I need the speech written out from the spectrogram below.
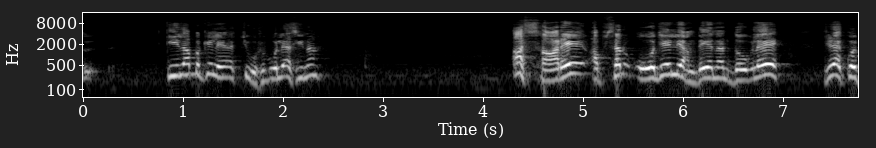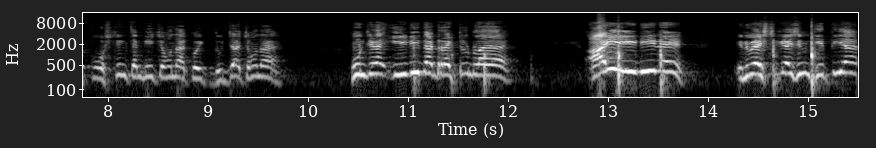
ਤੂੰ ਕੀ ਲੱਭ ਕੇ ਲਿਆ? ਝੂਠ ਬੋਲਿਆ ਸੀ ਨਾ। ਆ ਸਾਰੇ ਅਫਸਰ ਓਜੇ ਲਿਆਂਦੇ ਇਹਨਾਂ ਨੇ ਦੋਗਲੇ, ਜਿਹੜਾ ਕੋਈ ਪੋਸਟਿੰਗ ਚੰਗੀ ਚਾਹੁੰਦਾ, ਕੋਈ ਦੂਜਾ ਚਾਹੁੰਦਾ ਹੁਣ ਜਿਹੜਾ ਈਡੀ ਦਾ ਡਾਇਰੈਕਟਰ ਬੁਲਾਇਆ ਹੈ ਆਈਈਡੀ ਨੇ ਇਨਵੈਸਟੀਗੇਸ਼ਨ ਕੀਤੀ ਹੈ।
